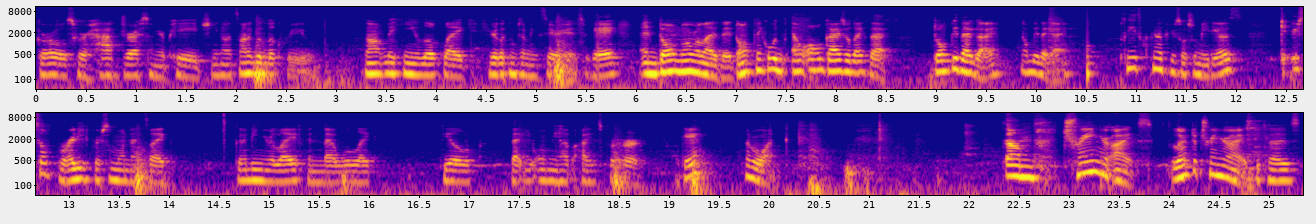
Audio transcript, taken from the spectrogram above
girls who are half dressed on your page, you know, it's not a good look for you. It's not making you look like you're looking for something serious, okay? And don't normalize it. Don't think all guys are like that. Don't be that guy. Don't be that guy. Please clean up your social medias get yourself ready for someone that's like gonna be in your life and that will like feel that you only have eyes for her. Okay? Number one. Um, train your eyes. Learn to train your eyes because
